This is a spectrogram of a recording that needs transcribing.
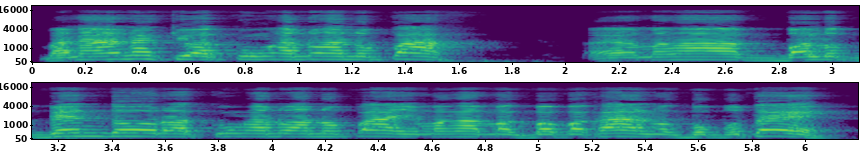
banana queue at kung ano-ano pa, ah, mga balot vendor at kung ano-ano pa, yung mga magbabakal, magbubute.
